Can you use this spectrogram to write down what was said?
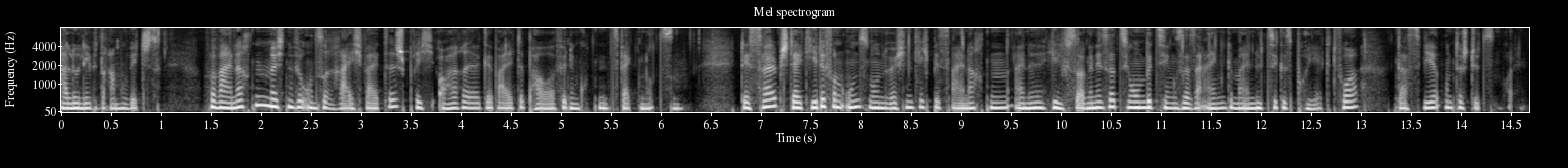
Hallo liebe Dramovics. Vor Weihnachten möchten wir unsere Reichweite, sprich eure geballte Power für den guten Zweck nutzen. Deshalb stellt jede von uns nun wöchentlich bis Weihnachten eine Hilfsorganisation bzw. ein gemeinnütziges Projekt vor, das wir unterstützen wollen.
